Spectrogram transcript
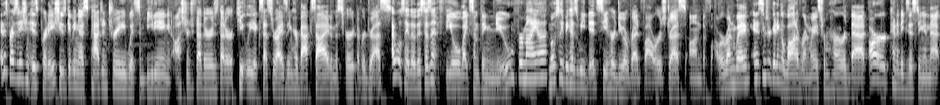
And this presentation is pretty. She's giving us pageantry with some beading and ostrich feathers that are cutely accessorizing her backside and the skirt of her dress. I will say though, this doesn't feel like something new for Mhi'Ya, mostly because we did see her do a red flowers dress on the flower runway. And it seems we're getting a lot of runways from her that are kind of existing in that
